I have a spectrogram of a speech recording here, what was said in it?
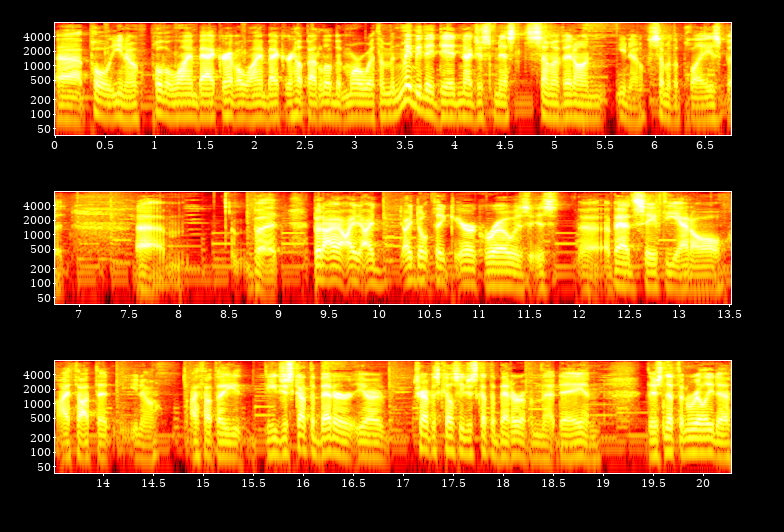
uh, pull you know pull the linebacker, have a linebacker help out a little bit more with him, and maybe they did, and I just missed some of it on you know some of the plays, but. Um, but but I, I, I don't think Eric Rowe is is uh, a bad safety at all. I thought that you know I thought that he, he just got the better. You know, Travis Kelce just got the better of him that day, and there's nothing really to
